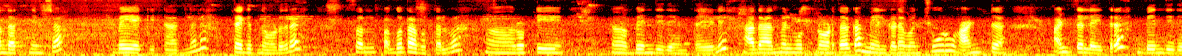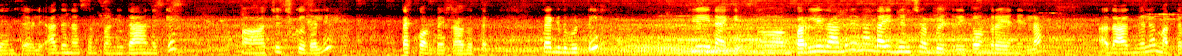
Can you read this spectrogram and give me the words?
ಒಂದು ಹತ್ತು ನಿಮಿಷ ಬೇಯಕ್ಕಿಟ್ಟಾದಮೇಲೆ ತೆಗೆದು ನೋಡಿದ್ರೆ ಸ್ವಲ್ಪ ಗೊತ್ತಾಗುತ್ತಲ್ವ? ರೊಟ್ಟಿ ಬೆಂದಿದೆ ಅಂತ ಹೇಳಿ. ಅದಾದಮೇಲೆ ಮುಟ್ಟು ನೋಡಿದಾಗ ಮೇಲ್ಗಡೆ ಒಂಚೂರು ಅಂಟು, ಅಂಟಲ್ಲೇ ಇದ್ದರೆ ಬೆಂದಿದೆ ಅಂತ ಹೇಳಿ. ಅದನ್ನು ಸ್ವಲ್ಪ ನಿಧಾನಕ್ಕೆ ಚುಚ್ಕದಲ್ಲಿ ತಕ್ಕೊಬೇಕಾಗುತ್ತೆ ತೆಗೆದುಬಿಟ್ಟು ಕ್ಲೀನಾಗಿ ಬರಲಿಲ್ಲ ಅಂದರೆ ಇನ್ನೊಂದು ಐದು ನಿಮಿಷ ಬಿಡ್ರಿ, ತೊಂದರೆ ಏನಿಲ್ಲ. ಅದಾದಮೇಲೆ ಮತ್ತೆ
